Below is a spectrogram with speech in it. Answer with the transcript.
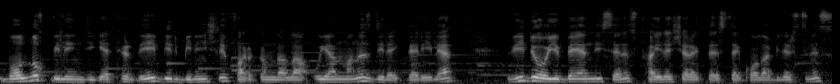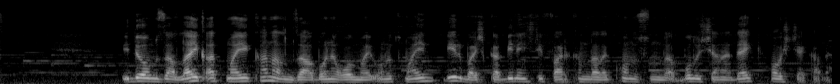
bolluk bilinci getirdiği bir bilinçli farkındalığa uyanmanız dilekleriyle videoyu beğendiyseniz paylaşarak destek olabilirsiniz. Videomuza like atmayı, kanalımıza abone olmayı unutmayın. Bir başka bilinçli farkındalık konusunda buluşana dek hoşçakalın.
